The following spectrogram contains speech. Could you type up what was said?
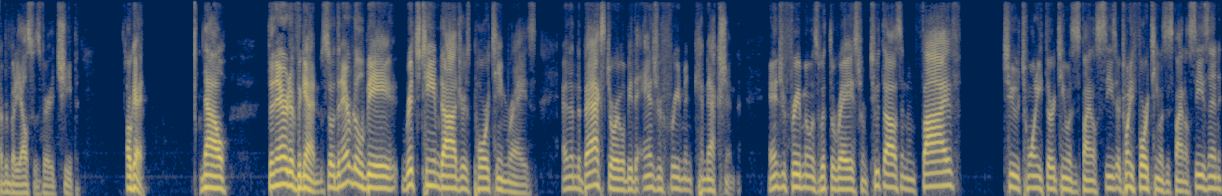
Everybody else was very cheap. Okay. Now, the narrative again. So the narrative will be rich team Dodgers, poor team Rays. And then the backstory will be the Andrew Friedman connection. Andrew Friedman was with the Rays from 2005 to 2013 was his final season, or 2014 was his final season.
